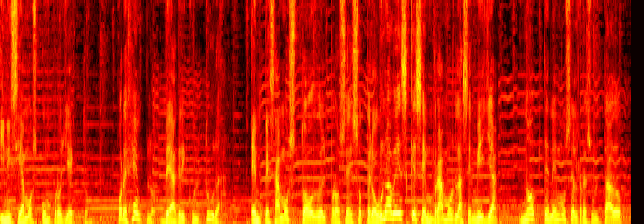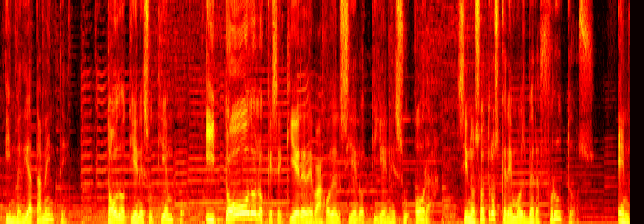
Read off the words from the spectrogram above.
iniciamos un proyecto, por ejemplo, de agricultura, empezamos todo el proceso, pero una vez que sembramos la semilla, no obtenemos el resultado inmediatamente. Todo tiene su tiempo y todo lo que se quiere debajo del cielo tiene su hora. Si nosotros queremos ver frutos en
